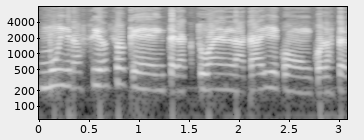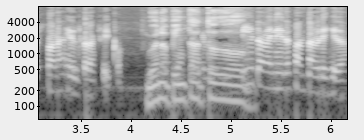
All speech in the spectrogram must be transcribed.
muy gracioso que interactúa en la calle con, con las personas y el tráfico. Bueno, pinta todo... Y venir a Santa Brígida.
